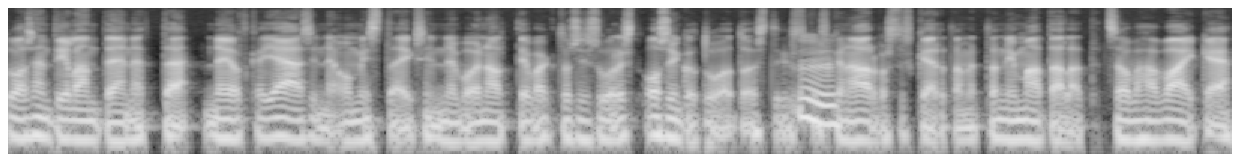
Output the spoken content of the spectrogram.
tuo sen tilanteen, että ne, jotka jää sinne omistajiksi, niin ne voi nauttia vaikka tosi suurista osinkotuotoista, just mm. koska ne arvostuskertoimet on niin matalat, että se on vähän vaikea,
